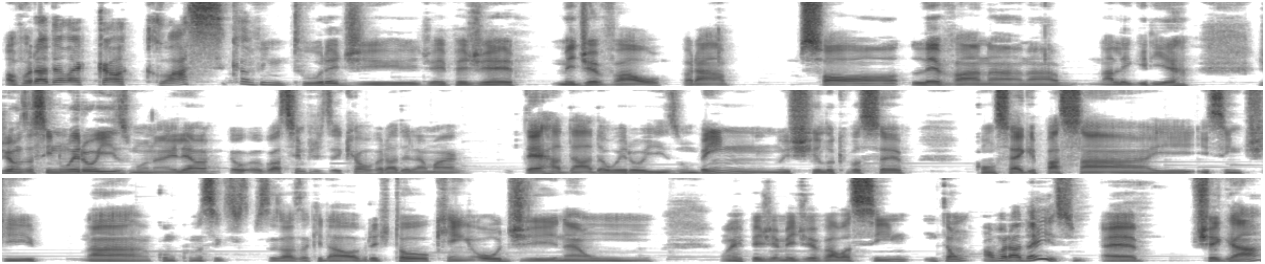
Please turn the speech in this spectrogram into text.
Alvorada ela é aquela clássica aventura de, de RPG medieval pra só levar na, na, na alegria, digamos assim, no heroísmo, né? Ele é, eu, eu gosto sempre de dizer que Alvorada ele é uma terra dada ao heroísmo, bem no estilo que você consegue passar e, e sentir na, como, como se precisasse aqui da obra de Tolkien ou de né, um, um RPG medieval assim. Então, Alvorada é isso. É chegar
